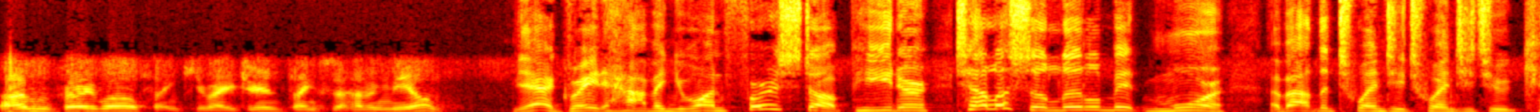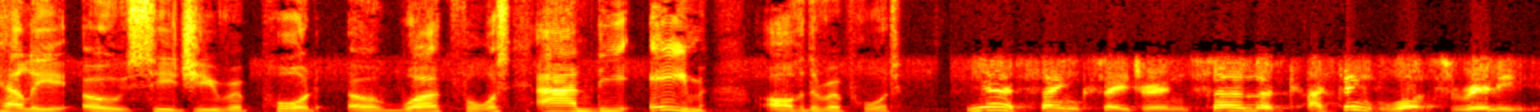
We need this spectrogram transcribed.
I'm very well, thank you, Adrian. Thanks for having me on. Yeah, great having you on. First up, Peter, tell us a little bit more about the 2022 Kelly OCG report uh, workforce and the aim of the report. Yeah, thanks, Adrian. So, look, I think what's really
